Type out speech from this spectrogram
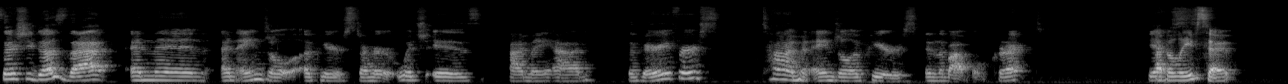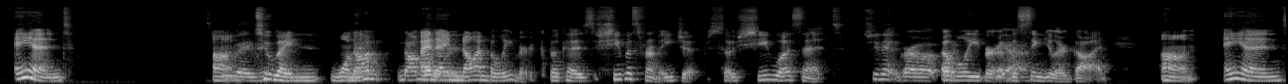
So she does that, and then an angel appears to her, which is, I may add, the very first time an angel appears in the Bible, correct? Yes. I believe so. And um, a to a woman. n- woman Non, non and a non-believer because she was from Egypt, so she wasn't She didn't grow up. a like- believer of the singular God. Um, and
